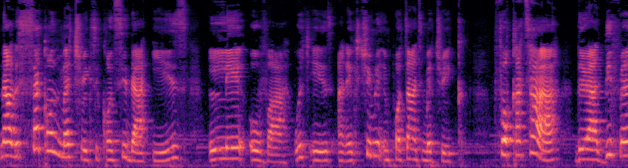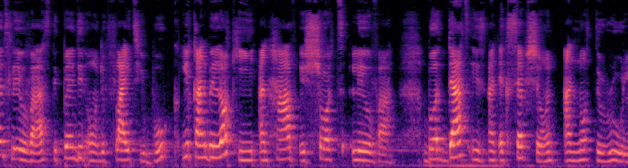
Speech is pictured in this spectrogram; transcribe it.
Now, the second metric to consider is layover, which is an extremely important metric. For Qatar, there are different layovers depending on the flight you book. You can be lucky and have a short layover, but that is an exception and not the rule.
